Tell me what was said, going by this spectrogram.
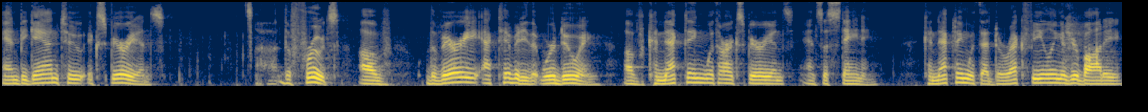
and began to experience uh, the fruits of the very activity that we're doing of connecting with our experience and sustaining. Connecting with that direct feeling of your body,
